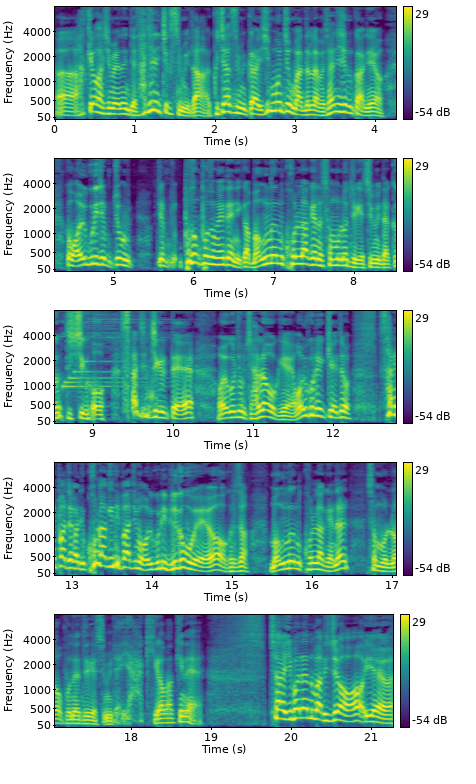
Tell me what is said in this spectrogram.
아, 합격하시면은 이제 사진을 찍습니다. 그렇지 않습니까? 신분증 만들려면 사진 찍을 거 아니에요? 그 얼굴이 좀, 좀, 좀 포송포송해야 되니까 먹는 콜라겐을 선물로 드리겠습니다. 그거 드시고 사진 찍을 때 얼굴 좀 잘 나오게. 얼굴이 이렇게 좀 살이 빠져가지고 콜라겐이 빠지면 얼굴이 늙어 보여요. 그래서 먹는 콜라겐을 선물로 보내드리겠습니다. 야, 기가 막히네. 자, 이번에는 말이죠. 예.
